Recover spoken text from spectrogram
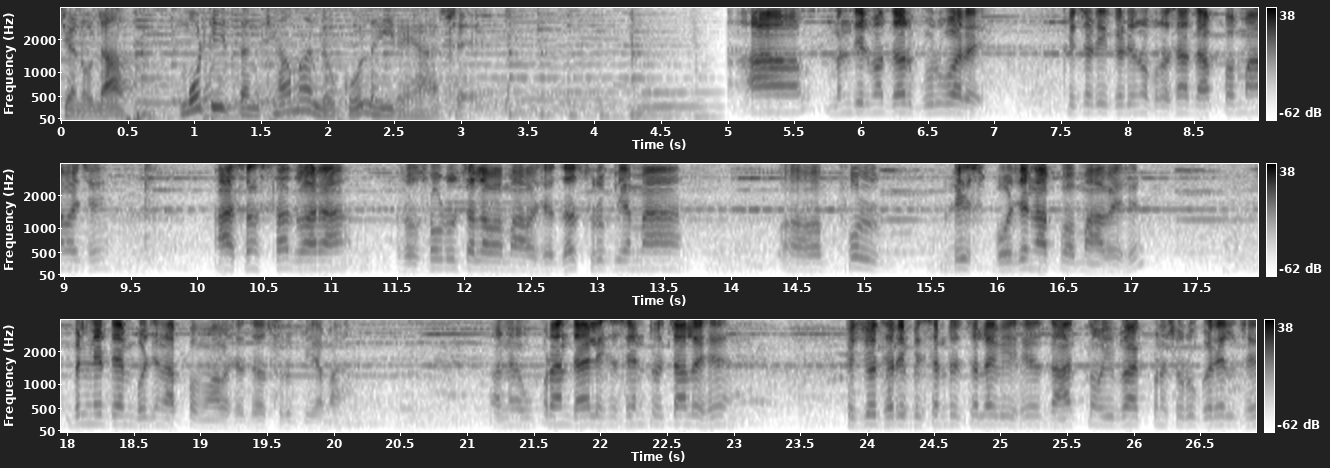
જેનો લાભ મોટી સંખ્યામાં લોકો લઈ રહ્યા છે. આ મંદિરમાં દર ગુરુવારે ખીચડી કઢીનો પ્રસાદ આપવામાં આવે છે. આ સંસ્થા દ્વારા રસોડું ચલાવવામાં આવે છે. દસ રૂપિયામાં ફૂલ ડિશ ભોજન આપવામાં આવે છે. બંને ટાઈમ ભોજન આપવામાં આવે છે દસ રૂપિયામાં. અને ઉપરાંત ડાયાલિસિસ સેન્ટર ચાલે છે, ફિઝિયોથેરાપી સેન્ટર ચલાવી છે, દાંતનો વિભાગ પણ શરૂ કરેલ છે.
